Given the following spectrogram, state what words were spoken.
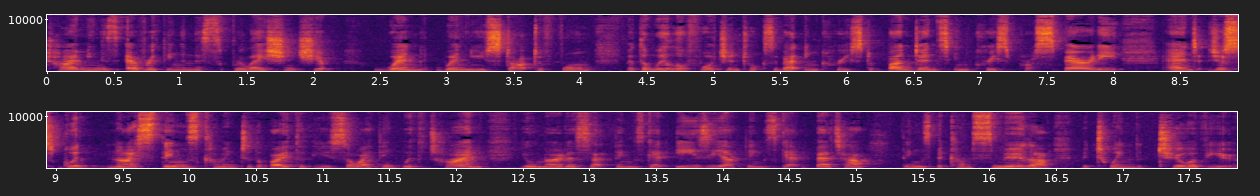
Timing is everything in this relationship when when you start to form but the wheel of fortune talks about increased abundance increased prosperity and just good nice things coming to the both of you so i think with time you'll notice that things get easier things get better things become smoother between the two of you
